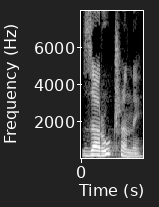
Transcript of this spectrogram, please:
заручаны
